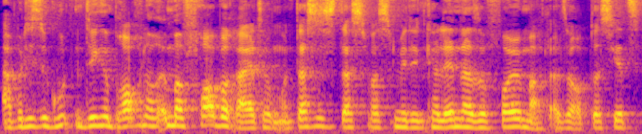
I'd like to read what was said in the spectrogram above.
aber diese guten Dinge brauchen auch immer Vorbereitung. Und das ist das, was mir den Kalender so voll macht. Also ob das jetzt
